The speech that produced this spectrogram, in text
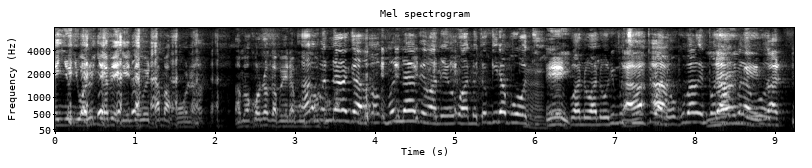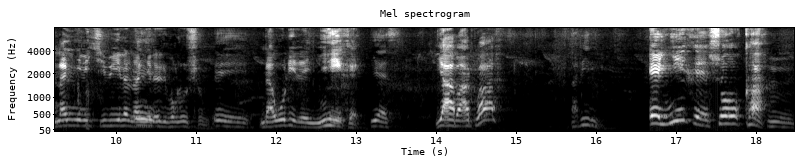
enyonyi wano giraba egenda weta amakoona. Amakoona gabeera Ah, munange munange wano- togira bwoti. Wano wano oli mu Ah, ah, nga nanyini kibiira nanyini revolution. Ndawulira enyiike y'abantu abo babiri enyiike esooka Mm.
